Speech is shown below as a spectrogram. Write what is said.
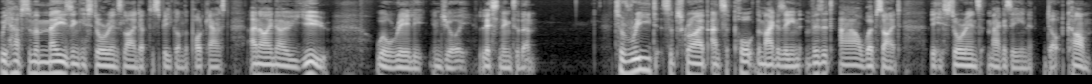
We have some amazing historians lined up to speak on the podcast, and I know you will really enjoy listening to them. To read, subscribe, and support the magazine, visit our website, thehistoriansmagazine.com.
